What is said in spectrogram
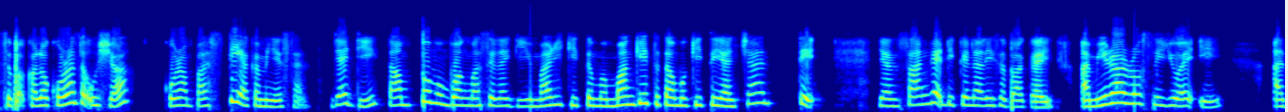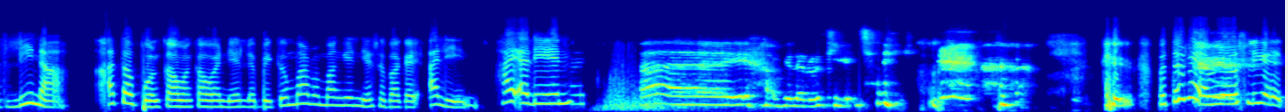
Sebab kalau korang tak usah, korang pasti akan menyesal. Jadi, tanpa membuang masa lagi, mari kita memanggil tetamu kita yang cantik yang sangat dikenali sebagai Amira Rosli UIA, Adlina ataupun kawan-kawannya lebih gemar memanggilnya sebagai Alin. Hai Alin. Hai, Amira Rosli kat sini. Betul kan Amira Rosli kan?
